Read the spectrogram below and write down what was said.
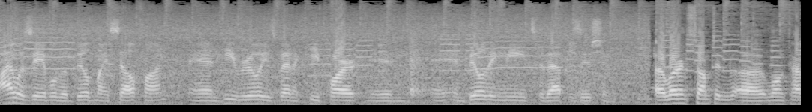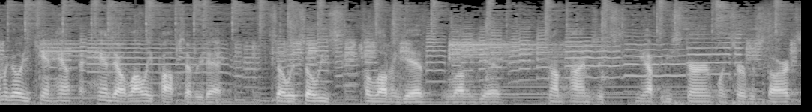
I was able to build myself on, and he really has been a key part in, in building me to that position. I learned something uh, a long time ago. You can't hand, hand out lollipops every day. So it's always a love and give, love and give. Sometimes it's you have to be stern when service starts.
